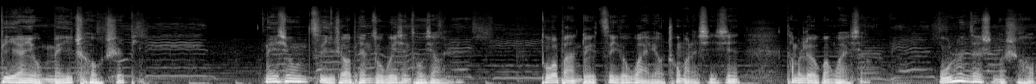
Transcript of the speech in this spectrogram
必然有美丑之别，那些用自己照片做微信头像的人，多半对自己的外表充满了信心，他们乐观外向，无论在什么时候。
